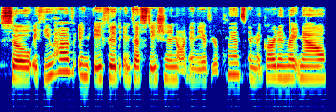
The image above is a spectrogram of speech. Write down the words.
So if you have an aphid infestation on any of your plants in the garden right now,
